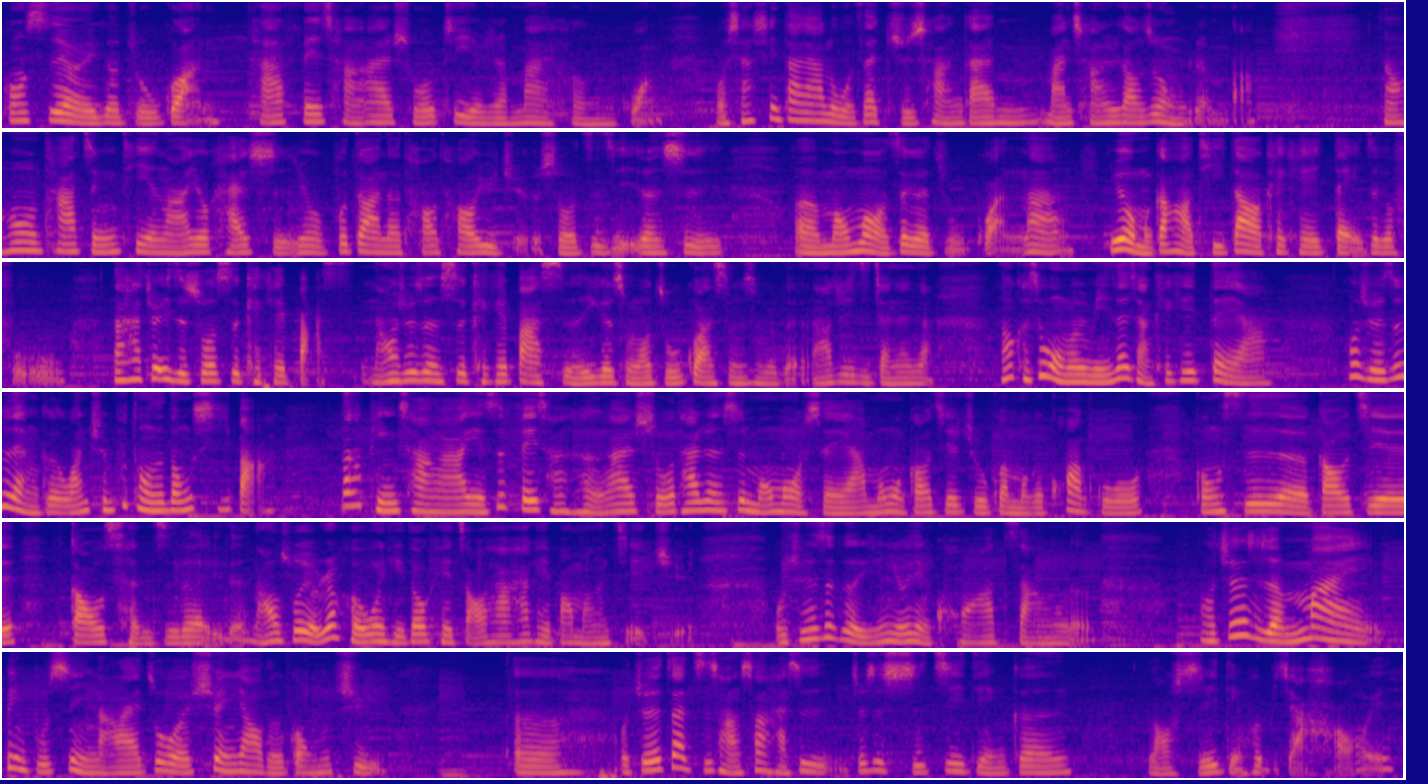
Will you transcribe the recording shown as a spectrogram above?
公司有一个主管，他非常爱说自己的人脉很广。我相信大家如果在职场，应该蛮常遇到这种人吧。然后他今天啊，又开始又不断的滔滔欲绝，说自己认识呃某某这个主管。那因为我们刚好提到 KK Day 这个服务，那他就一直说是 KK Bus，然后就认识 KK Bus 的一个什么主管什么什么的，然后就一直讲讲讲。然后可是我们明明在讲 KK Day 啊。我觉得这是两个完全不同的东西吧。那平常啊，也是非常很爱说他认识某某谁啊，某某高阶主管，某个跨国公司的高阶高层之类的，然后说有任何问题都可以找他，他可以帮忙解决。我觉得这个已经有点夸张了。我觉得人脉并不是你拿来作为炫耀的工具。呃，我觉得在职场上还是就是实际一点跟老实一点会比较好。诶。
